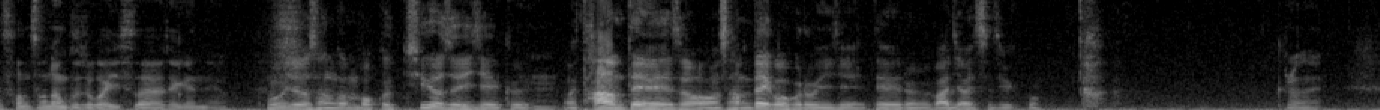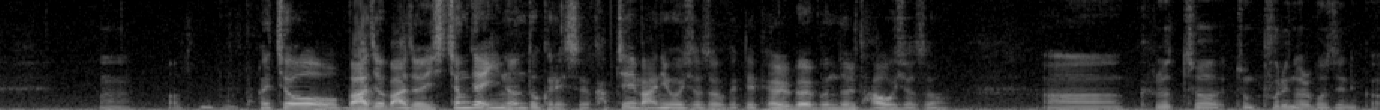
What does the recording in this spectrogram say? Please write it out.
선순환 구조가 있어야 되겠네요. 뭐죠 상금 먹고 튀어서 이제 그 음. 어, 다음 대회에서 300억으로 이제 대회를 맞이할 수도 있고 그러네. 어. 아무튼 뭐, 그렇죠 맞아 맞아 시청자 인원도 그랬어요 갑자기 많이 오셔서 그때 별별 분들 다 오셔서 아 그렇죠. 좀 풀이 넓어지니까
